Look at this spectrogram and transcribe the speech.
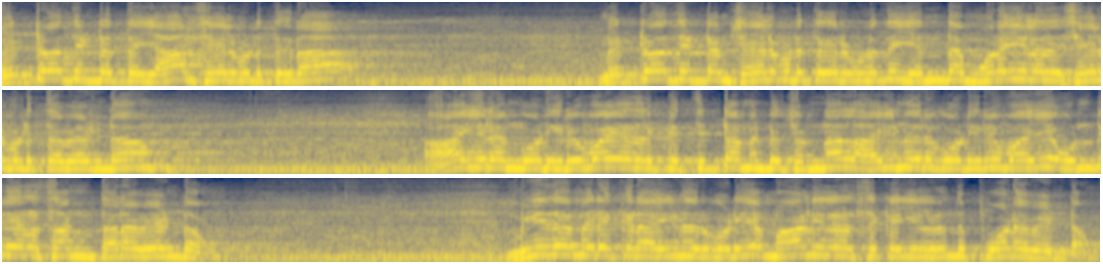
மெட்ரோ திட்டத்தை யார் செயல்படுத்துகிறார் மெட்ரோ திட்டம் செயல்படுத்துகிற பொழுது எந்த முறையில் அதை செயல்படுத்த வேண்டும்? ஆயிரம் கோடி ரூபாய் அதற்கு திட்டம் என்று சொன்னால் ஐநூறு கோடி ரூபாயை ஒன்றிய அரசாங்கம் தர வேண்டும். மீதம் இருக்கிற ஐநூறு கோடியை மாநில அரசு கையில் இருந்து போட வேண்டும்.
